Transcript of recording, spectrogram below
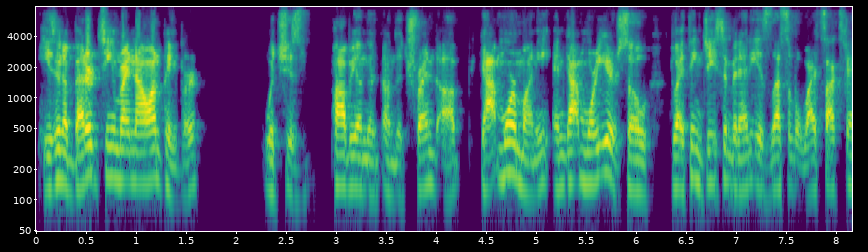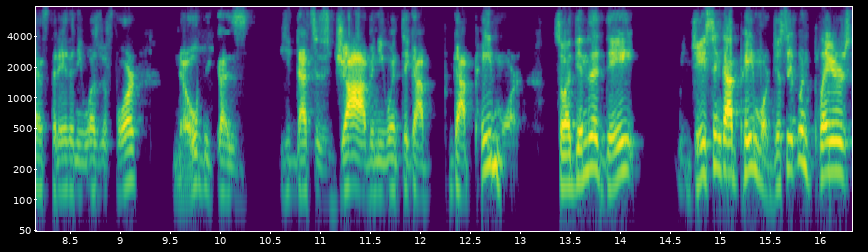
he's in a better team right now on paper, which is probably on the on the trend up, got more money and got more years. So do I think Jason Benetti is less of a White Sox fan today than he was before? No, because he, that's his job and he went to got got paid more. So at the end of the day, Jason got paid more. Just like when players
